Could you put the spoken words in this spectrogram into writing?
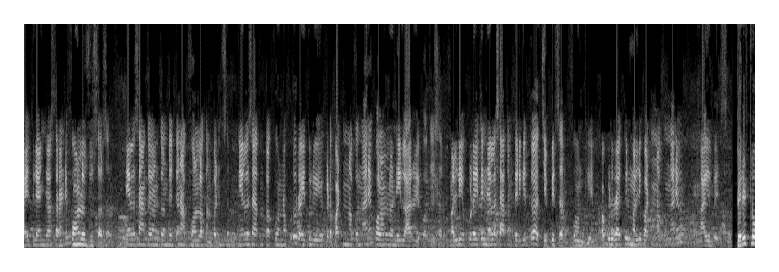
రైతులు ఏం చేస్తారంటే ఫోన్లో చూస్తారు సార్. నీళ్ళ శాతం ఎంత ఉంటుందో నాకు ఫోన్లో కనపడింది సార్. నీళ్ళ శాతం తక్కువ ఉన్నప్పుడు రైతులు ఇక్కడ బటన్ నొక్కగానే పొలంలో నీళ్ళు ఆరమైపోతాయి సార్. మళ్ళీ ఎప్పుడైతే నీళ్ళ శాతం పెరిగిద్దో అది చెప్పిది సార్ ఫోన్కి అప్పుడు రైతులు మళ్ళీ బటన్ నొక్కగానే ఆగిపోయింది సార్. పెరట్లో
